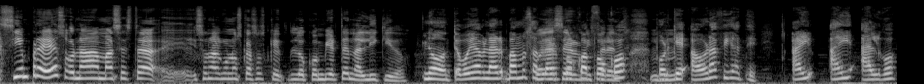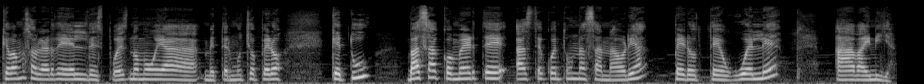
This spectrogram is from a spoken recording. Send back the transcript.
¿Siempre es o nada más esta, eh, son algunos casos que lo convierten a líquido? No, te voy a hablar, vamos a Puede hablar poco a poco, porque ahora fíjate, hay, hay algo que vamos a hablar de él después, no me voy a meter mucho, pero que tú vas a comerte, hazte cuenta, una zanahoria, pero te huele a vainilla.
